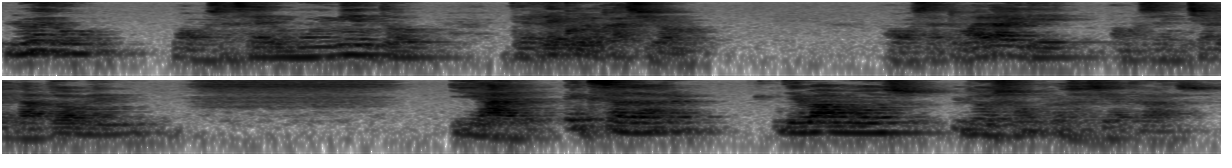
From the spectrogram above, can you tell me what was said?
Luego vamos a hacer un movimiento de recolocación. Vamos a tomar aire, vamos a hinchar el abdomen y al exhalar llevamos los hombros hacia atrás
